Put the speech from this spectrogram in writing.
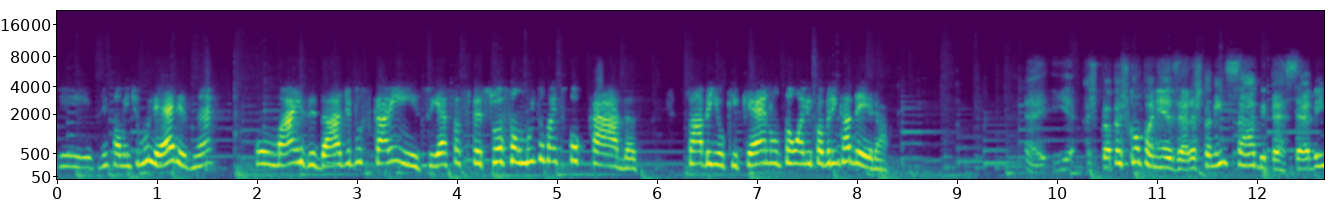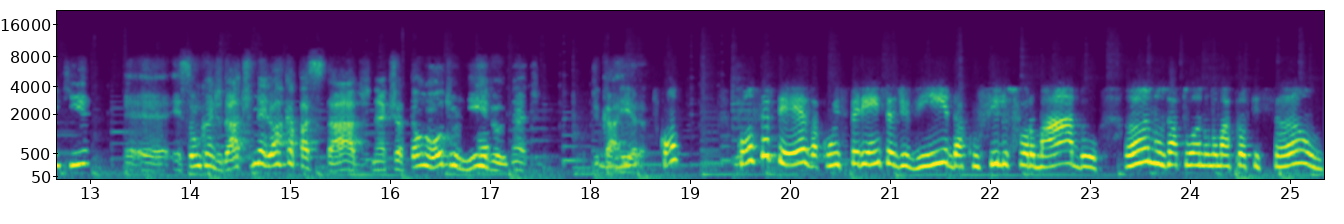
de principalmente mulheres, né? com mais idade buscarem isso. E essas pessoas são muito mais focadas, sabem o que quer, não estão ali para brincadeira. É, e as próprias companhias aéreas também sabem, percebem que é, é são candidatos melhor capacitados, né, que já estão no outro nível né, de, de carreira. Com, com certeza, com experiência de vida, com filhos formados, anos atuando numa profissão.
